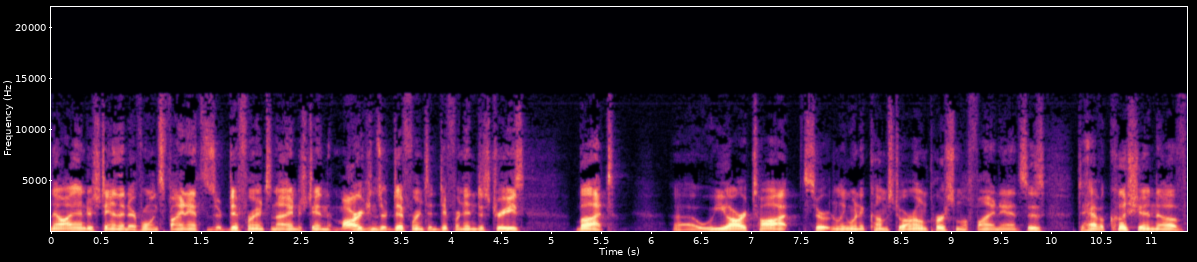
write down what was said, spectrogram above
Now, I understand that everyone's finances are different, and I understand that margins are different in different industries, but uh, we are taught, certainly when it comes to our own personal finances, to have a cushion of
